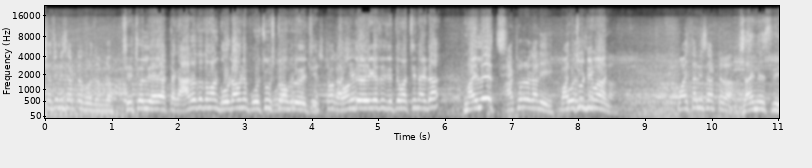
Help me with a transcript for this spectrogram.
ছেচল্লিশ হাজার টাকা করে দিলাম যাও। ছেচল্লিশ হাজার টাকা। আরও তো তোমার গোডাউনে প্রচুর স্টক রয়েছে। stock সন্দেহ হয়ে গেছে যেতে পারছি না এটা? মাইলেজ আঠেরো গাড়ি প্রচুর demand। পঁয়তাল্লিশ হাজার টাকা। সাইন এসপি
